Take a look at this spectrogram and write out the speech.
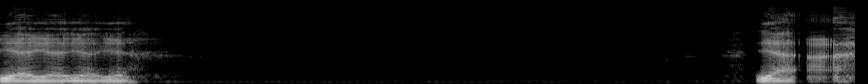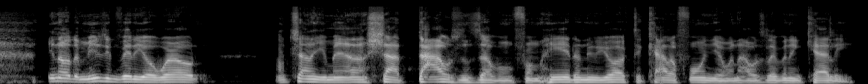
Yeah, yeah, yeah, yeah. Yeah, uh, you know the music video world. I'm telling you, man, I shot thousands of them from here to New York to California when I was living in Cali.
